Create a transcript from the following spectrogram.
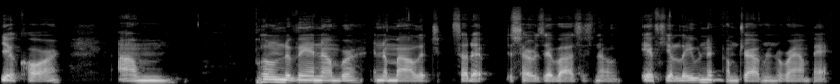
your car. I'm pulling the VIN number and the mileage so that the service advisors know if you're leaving it, I'm driving it around back.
